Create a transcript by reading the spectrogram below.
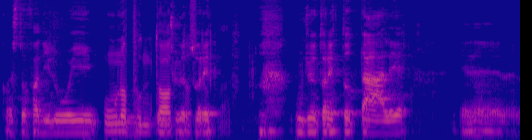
Questo fa di lui 1.8 un giocatore, un giocatore totale eh,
